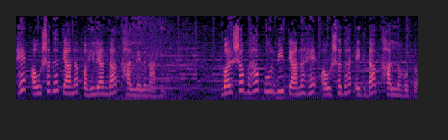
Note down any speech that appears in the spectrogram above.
हे औषध त्यानं पहिल्यांदा खाल्लेलं नाही. वर्षभरापूर्वी त्यानं हे औषध एकदा खाल्लं होतं.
